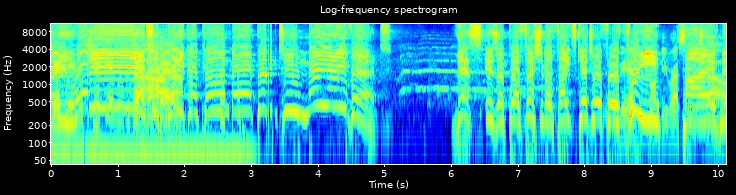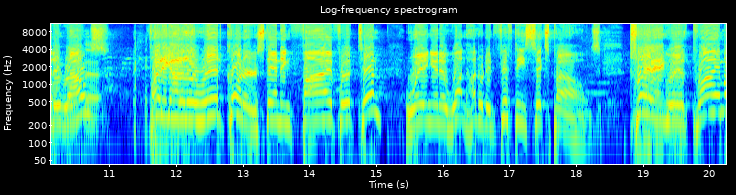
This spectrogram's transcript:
San you Diego ready? chicken? What are we It's talking the about? Combat 32 main event. This is a professional fight scheduled for Maybe he has a three funky wrestling style. five-minute I'll go with rounds. Fighting out of the red corner, standing five foot ten, weighing in at 156 pounds. Training with Primal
